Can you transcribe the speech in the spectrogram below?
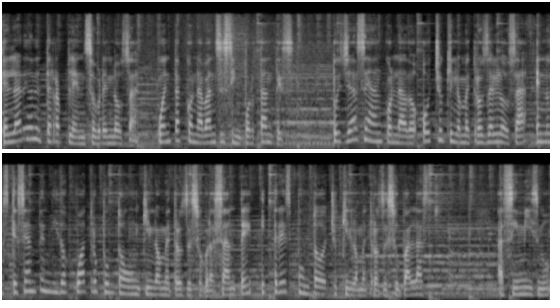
el área de terraplén sobre losa cuenta con avances importantes, pues ya se han colado 8 kilómetros de losa en los que se han tendido 4.1 kilómetros de sobrasante y 3.8 kilómetros de subalastro. Asimismo,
